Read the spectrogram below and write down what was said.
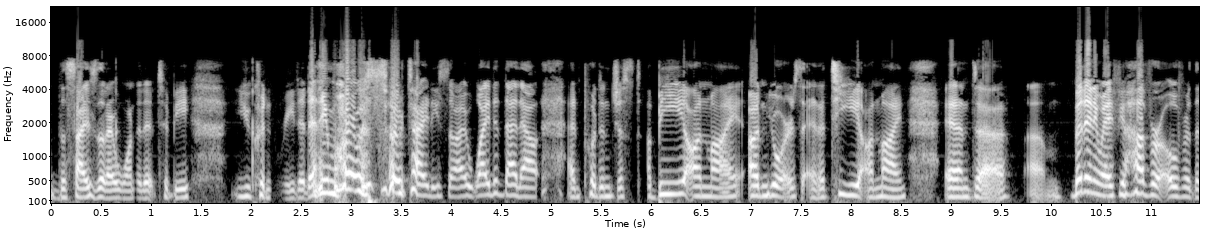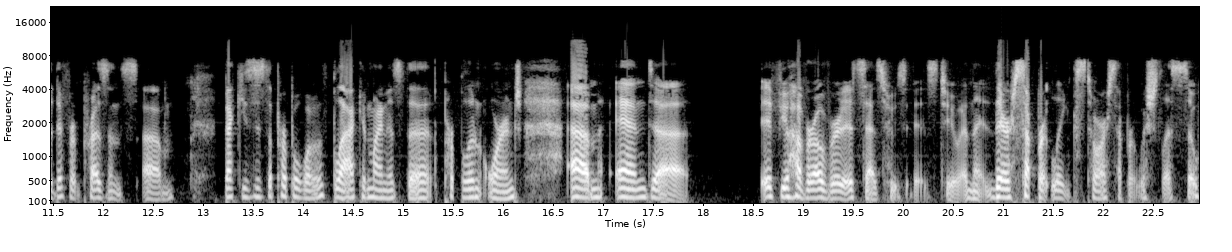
the size that I wanted it to be, you couldn't read it anymore. It was so tiny. So I whited that out and put in just a B on my on yours and a T on mine. And uh, um, but anyway, if you hover over the different presents, um, Becky's is the purple one with black, and mine is the purple and orange. Um, and uh, if you hover over it, it says whose it is too, and they're separate links to our separate wish list. So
